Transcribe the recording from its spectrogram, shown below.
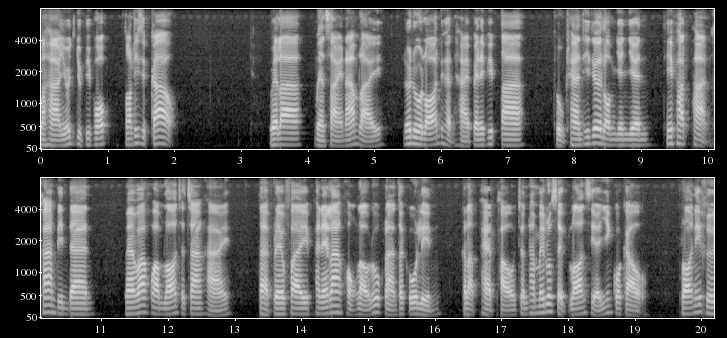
มหายุทธหยุดพิภพตอนที่สิบเก้าเวลาเหมือนสายน้ำไหลฤดูร้อนเดือดหายไปในพริบตา ถูกแทนที่ด้วยลมเย็นๆ ที่พัดผ่านข้ามดินแดน แม้ว่าความร้อนจะจางหาย แต่เปลวไฟภายในร่างของเหล่าลูกหลานตระกูลหลิน กลับแผดเผาจนทำให้รู้สึกร้อนเสียยิ่งกว่าเก่า เพราะนี่คือ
